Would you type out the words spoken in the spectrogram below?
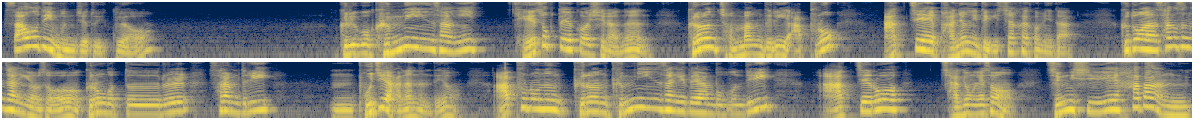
사우디 문제도 있고요. 그리고 금리 인상이 계속될 것이라는 그런 전망들이 앞으로 악재에 반영이 되기 시작할 겁니다. 그동안 상승장이어서 그런 것들을 사람들이 음, 보지 않았는데요. 앞으로는 그런 금리 인상에 대한 부분들이 악재로 작용해서 증시의 하방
